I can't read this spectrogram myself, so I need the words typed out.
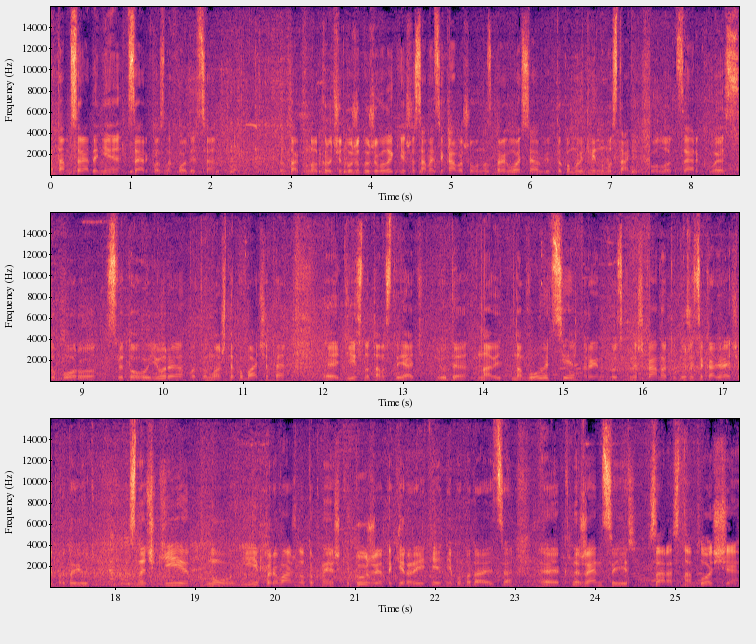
а там всередині церква знаходиться. Так, воно коротше дуже дуже велике. І що саме цікаве, що воно збереглося в такому відмінному стані. Коло церкви собору святого Юри, от ви можете побачити. Е, Дійсно, там стоять люди навіть на вулиці. Ринку з книжками тут дуже цікаві речі продають. Значки, ну і переважно то книжки. Дуже такі раритетні попадаються е, книженці. Зараз на площі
